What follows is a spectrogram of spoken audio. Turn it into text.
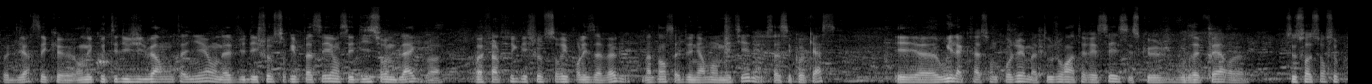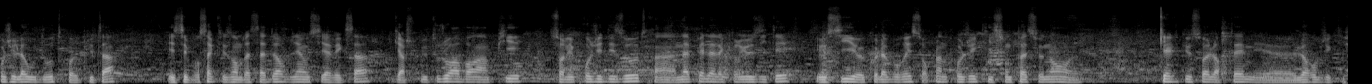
faut le dire, c'est qu'on écoutait du Gilbert Montagnier, on a vu des chauves-souris passer, on s'est dit sur une blague bah, on va faire le truc des chauves-souris pour les aveugles. Maintenant ça va devenir mon métier donc ça c'est cocasse. Et oui la création de projet m'a toujours intéressé, c'est ce que je voudrais faire, que ce soit sur ce projet là ou d'autres plus tard. Et c'est pour ça que les ambassadeurs viennent aussi avec ça, car je peux toujours avoir un pied sur les projets des autres, un appel à la curiosité et aussi euh, collaborer sur plein de projets qui sont passionnants, euh, quel que soit leur thème et euh, leur objectif.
